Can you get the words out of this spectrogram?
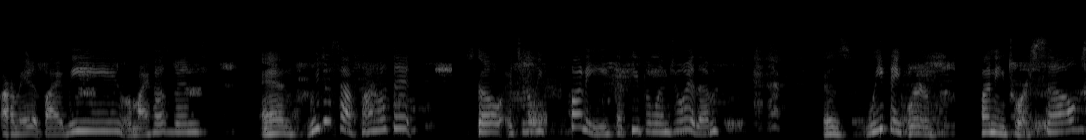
are made up by me or my husband, and we just have fun with it. So it's really funny that people enjoy them because we think we're funny to ourselves.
